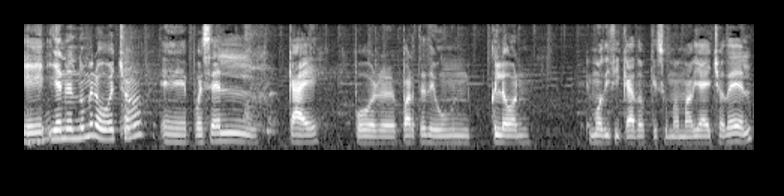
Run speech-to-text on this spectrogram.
Eh, y en el número 8, eh, pues él cae por parte de un clon modificado que su mamá había hecho de él,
